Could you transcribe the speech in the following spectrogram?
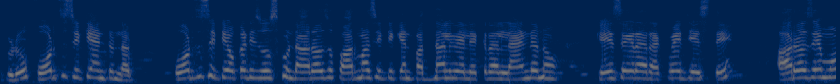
ఇప్పుడు ఫోర్త్ సిటీ అంటున్నారు. ఫోర్త్ సిటీ ఒకటి చూసుకుంటే ఆ రోజు ఫార్మా సిటీకి అని పద్నాలుగు వేల ఎకరాల ల్యాండ్ను కేసీఆర్ గారు అక్వైర్ చేస్తే ఆ రోజేమో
